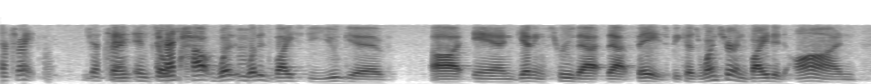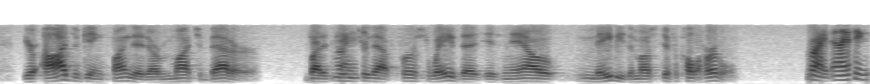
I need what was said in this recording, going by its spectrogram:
That's right. That's right. And, and so, and how what mm-hmm. what advice do you give uh, in getting through that that phase? Because once you're invited on, your odds of getting funded are much better. But it's getting through that first wave that is now maybe the most difficult hurdle. Right, and I think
